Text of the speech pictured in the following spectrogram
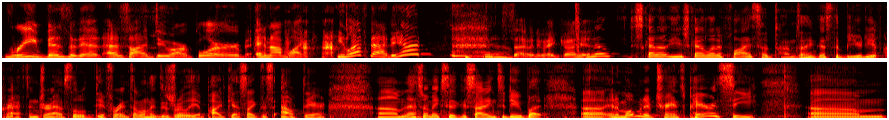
revisit it as I do our blurb, and I'm like, he left that in. Yeah. So anyway, go ahead. You, know, you just gotta you just gotta let it fly sometimes. I think that's the beauty of craft and drafts. a little different. I don't think there's really a podcast like this out there. Um, and that's what makes it exciting to do. But uh, in a moment of transparency, um,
